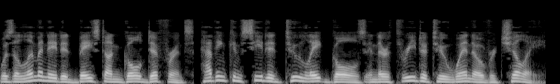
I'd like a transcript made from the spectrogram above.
was eliminated based on goal difference, having conceded two late goals in their 3–2 win over Chile.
